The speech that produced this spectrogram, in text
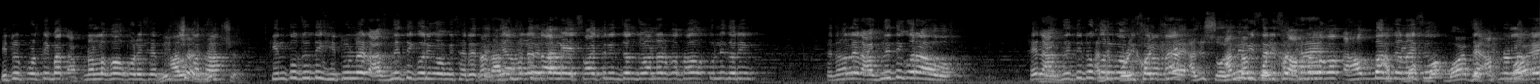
সেইটোৰ প্ৰতিবাদ আপোনালোকেও কৰিছে ভাল কথা। কিন্তু যদি সিটোলৈ ৰাজনীতি কৰিব বিচাৰে তেতিয়াহ'লেতো ৰাজনীতিটো আমি ছয়ত্ৰিশ জন জোৱানৰ কথাও তুলি ধৰিম তেনেহ'লে ৰাজনীতি কৰা হ'ব সেই ৰাজনীতিটো কৰিব আমি বিচাৰিছো আপোনালোকক আহ্বান জনাইছো যে আপোনালোকে।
